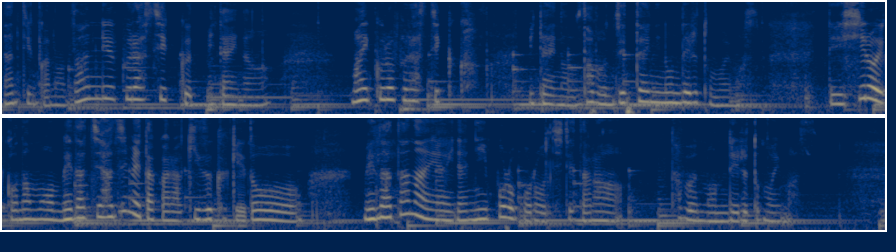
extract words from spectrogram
何て言うかな残留プラスチックみたいなマイクロプラスチックかみたいなの多分絶対に飲んでると思います。で白い粉も目立ち始めたから気づくけど目立たない間にポロポロ落ちてたら多分飲んでると思いますっ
